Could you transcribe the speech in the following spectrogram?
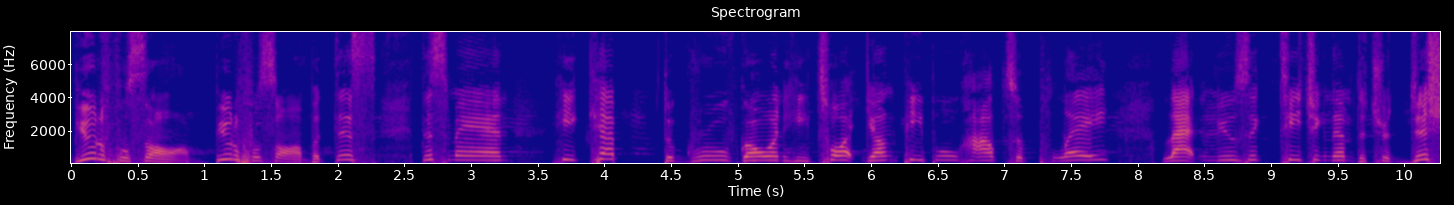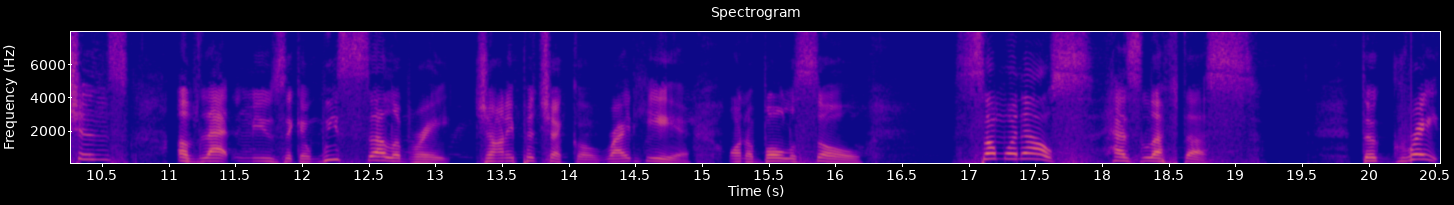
Beautiful song, beautiful song. But this this man, he kept the groove going. He taught young people how to play Latin music, teaching them the traditions of Latin music. And we celebrate Johnny Pacheco right here on A Bowl of Soul. Someone else has left us. The great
